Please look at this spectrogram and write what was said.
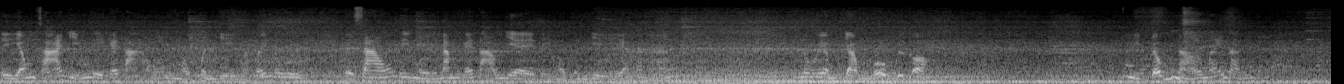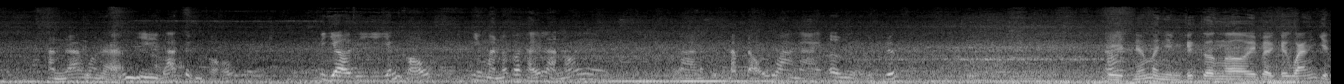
Thì ông xã gì cũng đi cải tạo một mình gì mà phải nuôi. Rồi sau đi 10 năm cải tạo về thì một mình gì á nuôi ông chồng bốn đứa con. Vì trốn nợ mấy lần thành ra hoàn cảnh gì đã từng khổ bây giờ thì vẫn khổ nhưng mà nó có thể là nói là nó cũng đắp đổi qua ngày hơn là lúc trước Thì nếu mà nhìn cái cơn ơi về cái quán dịch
